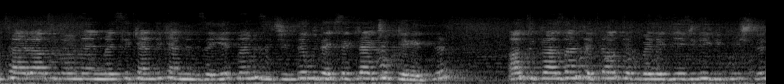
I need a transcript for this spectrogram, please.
İthalatın önlenmesi, kendi kendimize yetmemiz için de bu destekler çok gerekli. Artık Gaziantep'te altyapı belediyeciliği bitmiştir.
